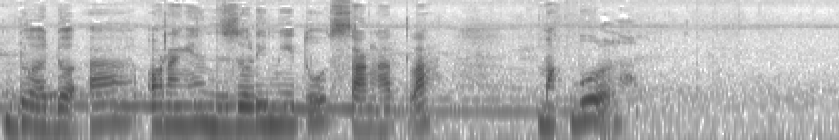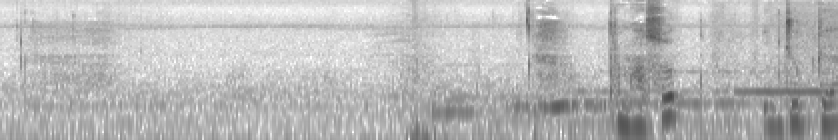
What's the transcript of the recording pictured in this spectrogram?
doa-doa orang yang zolimi itu sangatlah makbul termasuk juga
